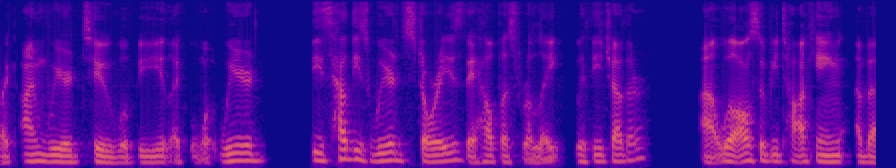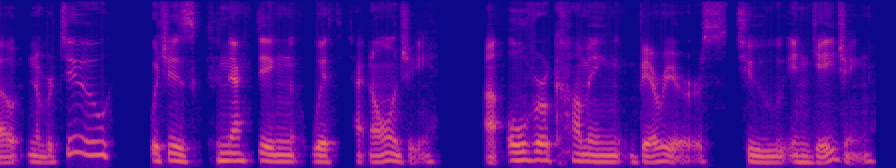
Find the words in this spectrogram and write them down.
like, "I'm weird too," will be like what weird these how these weird stories, they help us relate with each other. Uh, we'll also be talking about number 2, which is connecting with technology, uh, overcoming barriers to engaging.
